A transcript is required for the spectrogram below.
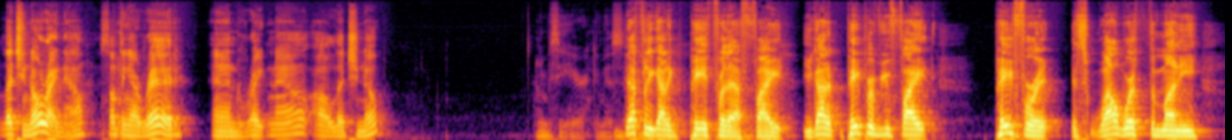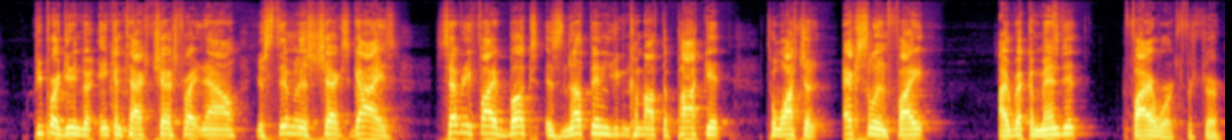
let you know right now, something I read, and right now I'll let you know. Let me see here. Give me a second. Definitely got to pay for that fight. You got a pay per view fight. Pay for it. It's well worth the money. People are getting their income tax checks right now. Your stimulus checks, guys. Seventy-five bucks is nothing. You can come out the pocket to watch an excellent fight. I recommend it. Fireworks for sure.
